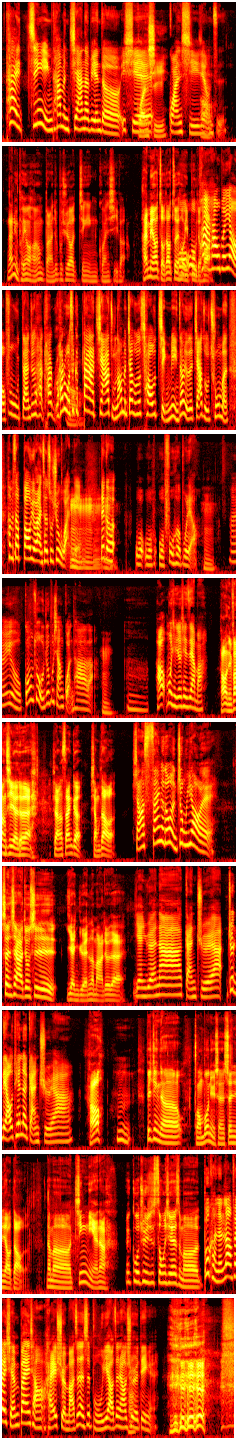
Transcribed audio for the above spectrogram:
太经营他们家那边的一些关系，关系这样子。男女朋友好像本来就不需要经营关系吧？还没有走到最后一步的话，我怕他会不会要有负担？就是他他他如果是个大家族，那他们家族都超紧密，你知道有的家族出门，他们是要包游览车出去玩的。那个我我我负荷不了。嗯，哎呦，工作我就不想管他了啦。嗯嗯，好，目前就先这样吧。好，你放弃了对不对？想了三个，想不到了。想了三个都很重要哎。剩下就是。演员了嘛，对不对？演员啊，感觉啊，就聊天的感觉啊。好，嗯，毕竟呢，广播女神生日要到了。那么今年啊，因为过去是送一些什么？不可能浪费钱办一场海选吧？真的是不要，真的要确定哎、欸。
